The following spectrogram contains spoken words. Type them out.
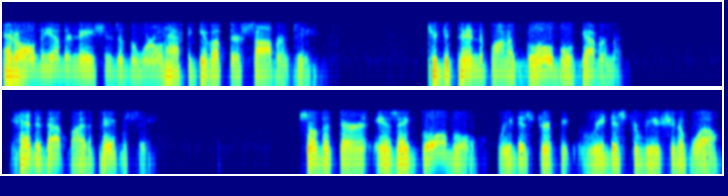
And all the other nations of the world have to give up their sovereignty to depend upon a global government headed up by the papacy so that there is a global redistribu- redistribution of wealth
